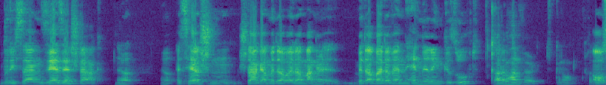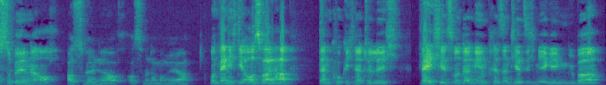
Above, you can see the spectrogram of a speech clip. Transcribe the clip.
würde ich sagen, sehr, sehr stark. Ja. Ja. Es herrscht ein starker Mitarbeitermangel. Mitarbeiter werden händeringend gesucht. Gerade im Handwerk, genau. Gerade Auszubildende Handwerk, auch. Auszubildende auch, Auszubildendermangel, ja. Und wenn ich die Auswahl habe, dann gucke ich natürlich, welches Unternehmen präsentiert sich mir gegenüber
